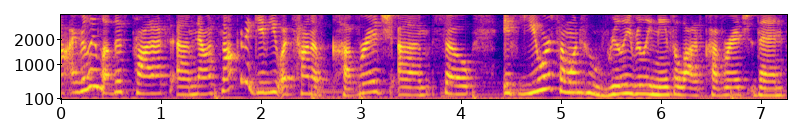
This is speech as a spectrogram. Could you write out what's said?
Now, I really love this product. Um, now, it's not gonna give you a ton of coverage. Um, so if you are someone who really, really needs a lot of coverage, then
